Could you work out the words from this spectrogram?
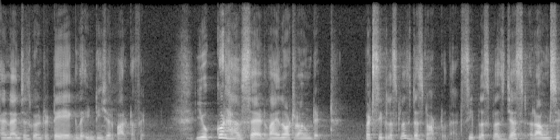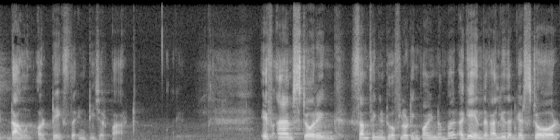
and I am just going to take the integer part of it. You could have said why not round it but C++ does not do that. C++ just rounds it down or takes the integer part. If I am storing something into a floating point number again the value that gets stored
